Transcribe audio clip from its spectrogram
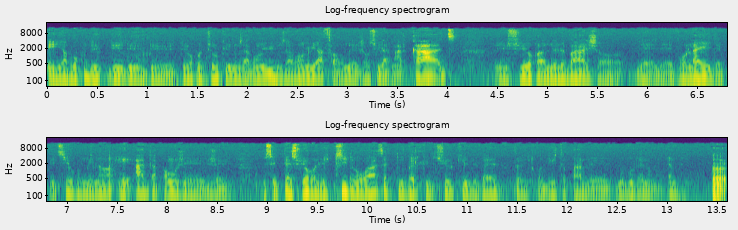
Et il y a beaucoup de, de, retours que nous avons eu. Nous avons eu à former les gens sur la marcade, euh, sur l'élevage euh, des, volailles, des petits ruminants. Et à Dapan, c'était sur le quinoa, cette nouvelle culture qui devait être introduite par le, gouvernement Hum.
